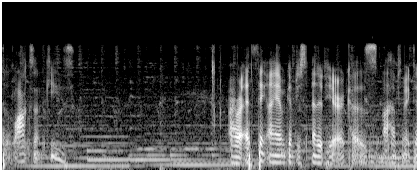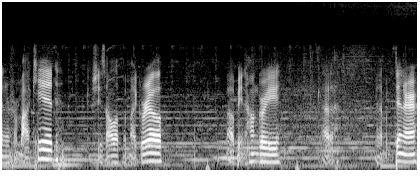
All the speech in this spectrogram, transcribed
There locks and keys. Alright, I think I am gonna just end it here because I have to make dinner for my kid. She's all up in my grill about being hungry. Gotta, gotta make dinner.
